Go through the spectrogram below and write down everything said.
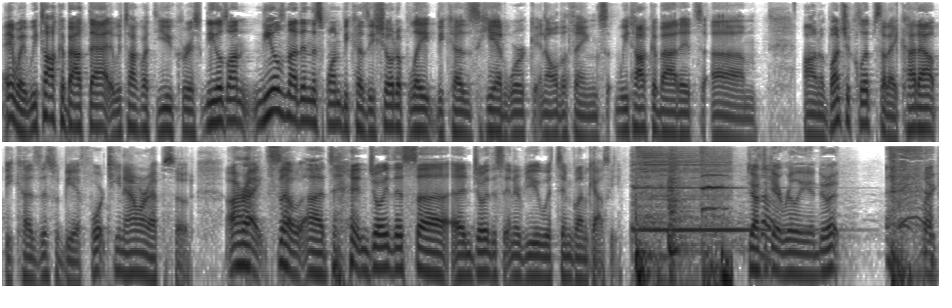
Anyway, we talk about that. We talk about the Eucharist. Neil's on. Neil's not in this one because he showed up late because he had work and all the things. We talk about it um, on a bunch of clips that I cut out because this would be a 14 hour episode. All right, so uh, to enjoy this, uh, enjoy this interview with Tim Glemkowski. Do you have to get really into it? Like,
